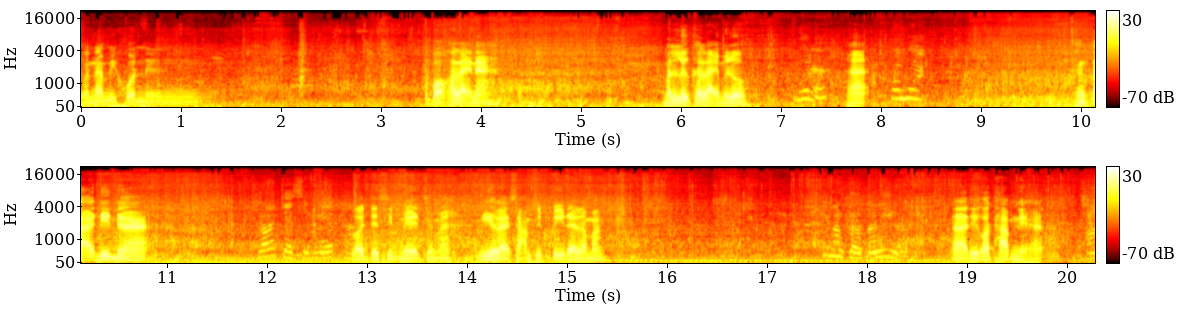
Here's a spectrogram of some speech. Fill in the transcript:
วันนั้นมีคนหนึ่งเขาบอกเท่าไหร่นะ มันลึกเท่าไหร่ไม่รู้ นี่เหรอฮะ แค่เนี้ยทางใต้ดินเนี่ยร้อยเจ็ดสิบเมตรค่ะร้อยเจ็ดสิบเมตรใช่ไหมนี่เท่าไหร่สามสิบปีได้แล้วมั้ง ที่มันเกิดมานี่เหรออ่า ที่เขาทำเนี่ยฮะ อ๋อ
